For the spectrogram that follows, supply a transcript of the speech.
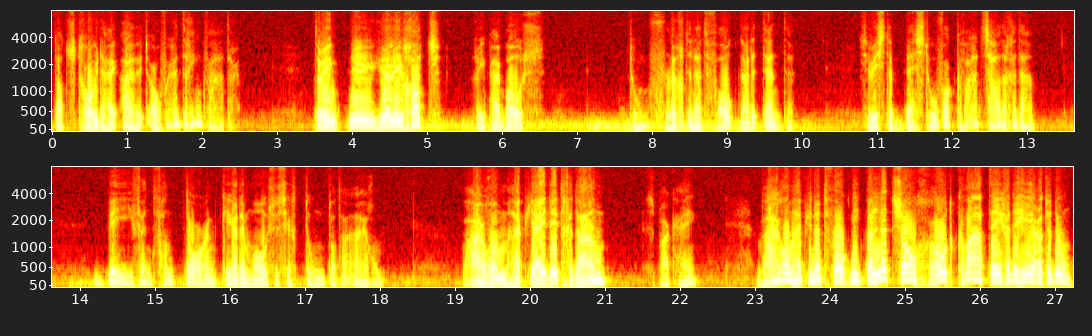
Dat strooide hij uit over het drinkwater. Drink nu jullie God, riep hij boos. Toen vluchtte het volk naar de tenten. Ze wisten best hoeveel kwaad ze hadden gedaan. Bevend van toorn keerde Mozes zich toen tot Aaron. Waarom heb jij dit gedaan? sprak hij. Waarom heb je het volk niet belet zo'n groot kwaad tegen de Heere te doen?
